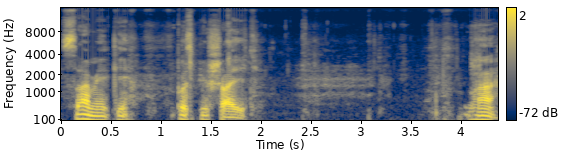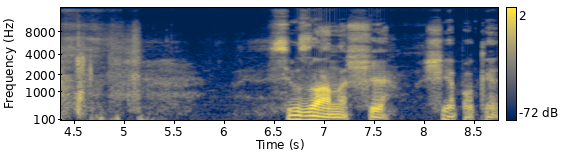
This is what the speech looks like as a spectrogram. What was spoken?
самі, які поспішають. А, Сюзанна ще, ще поки.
